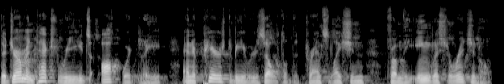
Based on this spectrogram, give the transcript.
The German text reads awkwardly and appears to be a result of the translation from the English original.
